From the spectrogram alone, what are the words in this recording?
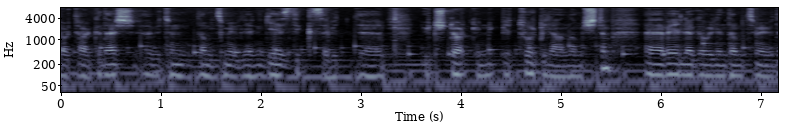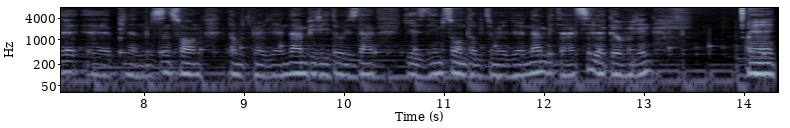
dört arkadaş e, bütün damıtım evlerini gezdik. Kısa bir e, 3-4 günlük bir tur planlamıştım. E, ve Lagavulin damıtım evi de e, planımızın son damıtım evlerinden biriydi. O yüzden gezdiğim son damıtım evlerinden bir tanesi Lagavulin. Ee,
